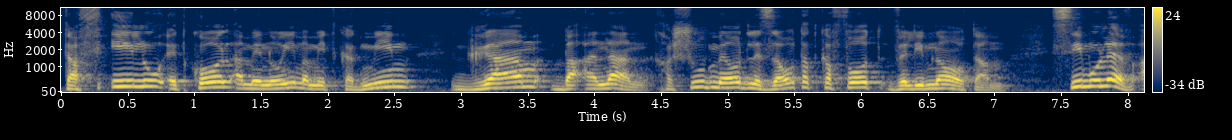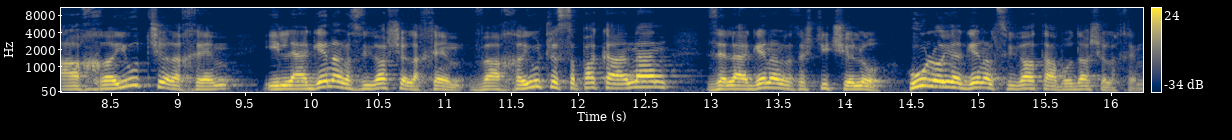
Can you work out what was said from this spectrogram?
תפעילו את כל המנועים המתקדמים גם בענן. חשוב מאוד לזהות התקפות ולמנוע אותם. שימו לב, האחריות שלכם היא להגן על הסביבה שלכם, והאחריות של ספק הענן זה להגן על התשתית שלו. הוא לא יגן על סביבת העבודה שלכם.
